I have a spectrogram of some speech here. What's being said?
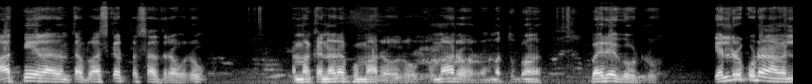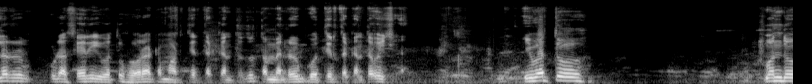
ಆತ್ಮೀಯರಾದಂತಹ ಭಾಸ್ಕರ್ ಪ್ರಸಾದ್ ರವರು ನಮ್ಮ ಕನ್ನಡ ಕುಮಾರ್ ಅವರು ಕುಮಾರ್ ಅವರು ಮತ್ತು ಬ- ಬೈರೇಗೌಡರು ಎಲ್ಲರೂ ಕೂಡ ನಾವೆಲ್ಲರೂ ಕೂಡ ಸೇರಿ ಇವತ್ತು ಹೋರಾಟ ಮಾಡ್ತಿರ್ತಕ್ಕಂಥದ್ದು ತಮ್ಮೆಲ್ಲರಿಗೂ ಗೊತ್ತಿರ್ತಕ್ಕಂಥ ವಿಷಯ. ಇವತ್ತು ಒಂದು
